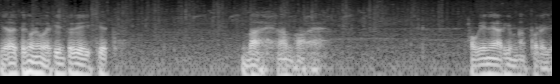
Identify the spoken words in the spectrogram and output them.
Y ahora tengo 917. Vale, vamos a ver. O viene alguien más por allí.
